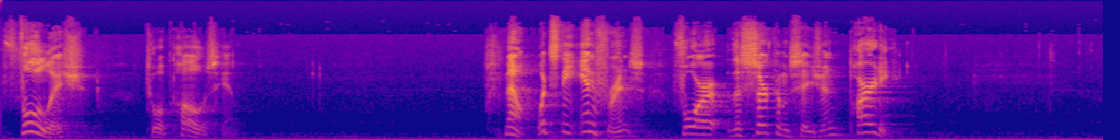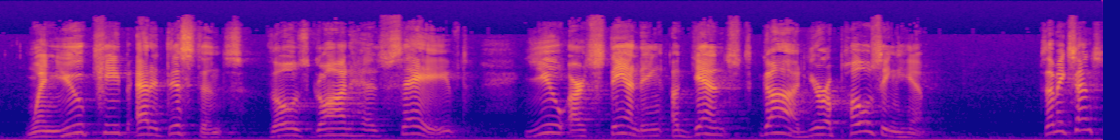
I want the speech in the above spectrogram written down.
foolish to oppose him. Now, what's the inference for the circumcision party. When you keep at a distance those God has saved, you are standing against God. You're opposing Him. Does that make sense?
